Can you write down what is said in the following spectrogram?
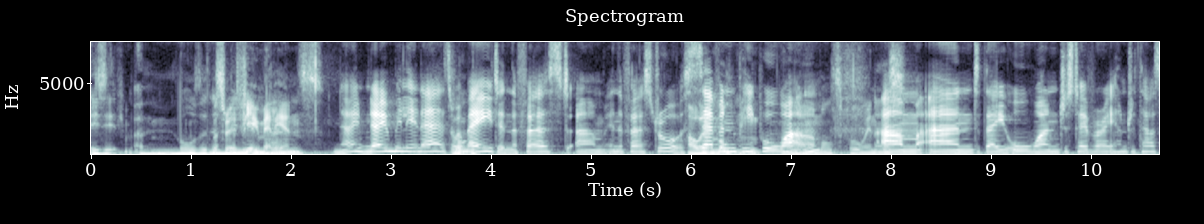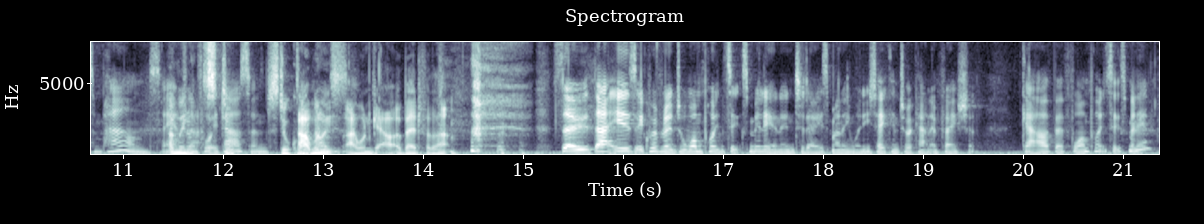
is it uh, more than Was a it a few million? pounds? No, no millionaires were Oh. made in the first um, in the first draw. Oh, Seven mul- people won. multiple winners. Um, and they all won just over eight hundred thousand pounds, eight I mean, hundred still, thousand. still I quite wouldn't, nice. I wouldn't get out of bed for that. So that is equivalent to 1.6 million in today's money when you take into account inflation. Get out of bed for 1.6 million.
